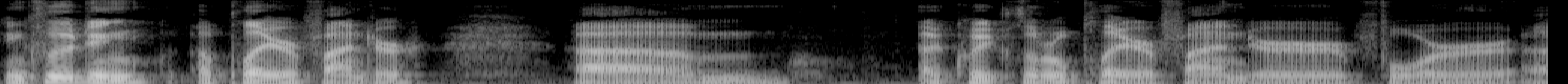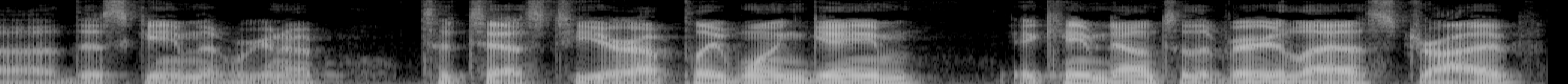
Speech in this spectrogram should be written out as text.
including a player finder, um, a quick little player finder for uh, this game that we're going to to test here. I played one game. It came down to the very last drive,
